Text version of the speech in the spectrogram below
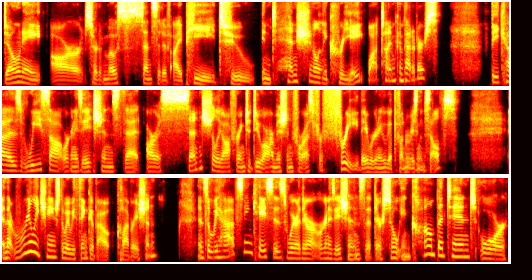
donate our sort of most sensitive IP to intentionally create Watt time competitors because we saw organizations that are essentially offering to do our mission for us for free. They were going to go get the fundraising themselves. And that really changed the way we think about collaboration. And so we have seen cases where there are organizations that they're so incompetent or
